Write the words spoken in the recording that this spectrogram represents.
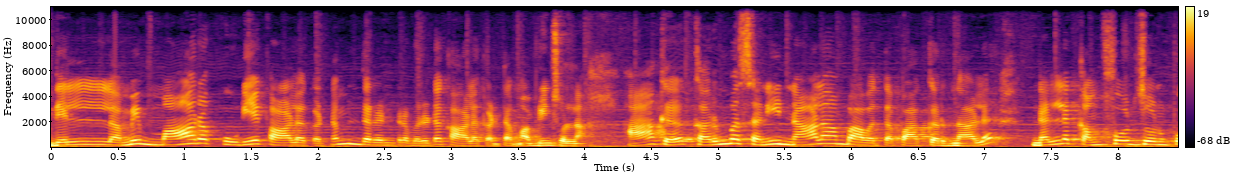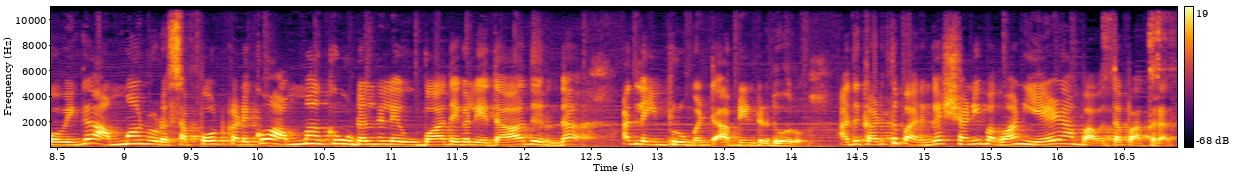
இது எல்லாமே மாறக்கூடிய காலகட்டம் இந்த ரெண்டரை வருட காலகட்டம் அப்படின்னு சொல்லலாம். ஆக கர்ம சனி நாலாம் பாவத்தை பார்க்கறதுனால நல்ல கம்ஃபர்ட் ஜோன் போவீங்க. அம்மானோட சப்போர்ட் கிடைக்கும். அம்மாவுக்கு உடல்நிலை உபாதைகள் ஏதாவது இருந்தால் அதில் இம்ப்ரூவ்மெண்ட் அப்படின்றது வரும். அதுக்கு அடுத்து பாருங்கள் சனி பகவான் ஏழாம் பாவத்தை பார்க்குறாரு.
